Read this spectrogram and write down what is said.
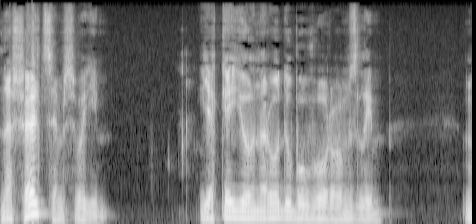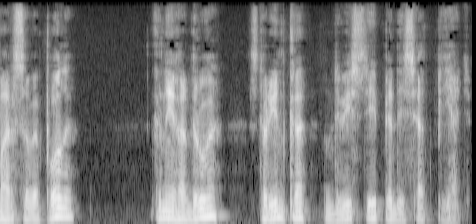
нашельцем своїм, який його народу був ворогом злим. Марсове поле, книга друга, сторінка 255.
